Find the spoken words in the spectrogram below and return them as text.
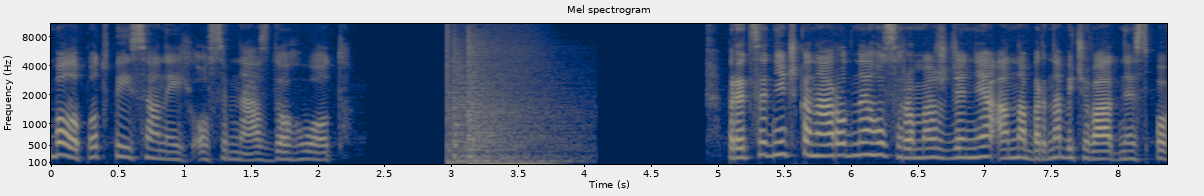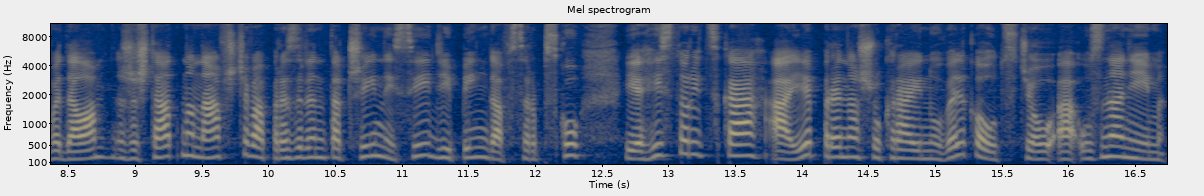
bolo podpísaných 18 dohôd. Predsednička Národného zhromaždenia Anna Brnabičová dnes povedala, že štátna návšteva prezidenta Číny Xi Jinpinga v Srbsku je historická a je pre našu krajinu veľkou cťou a uznaním.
